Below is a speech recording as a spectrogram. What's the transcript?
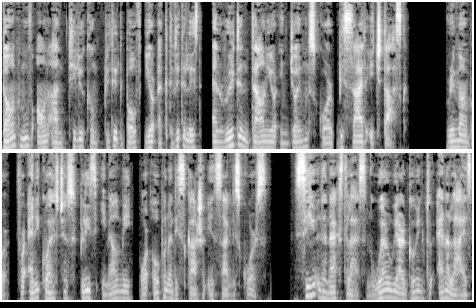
Don't move on until you completed both your activity list and written down your enjoyment score beside each task. Remember, for any questions, please email me or open a discussion inside this course. See you in the next lesson where we are going to analyze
